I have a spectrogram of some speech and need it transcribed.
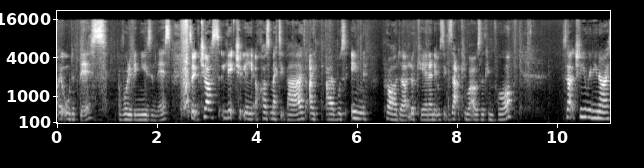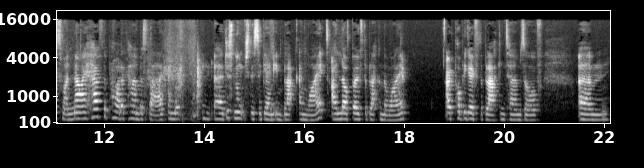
I ordered this. I've already been using this. So just literally a cosmetic bag. I, I was in Prada looking and it was exactly what I was looking for. It's actually a really nice one. Now I have the Prada canvas bag and they've uh, just launched this again in black and white. I love both the black and the white. I'd probably go for the black in terms of um,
